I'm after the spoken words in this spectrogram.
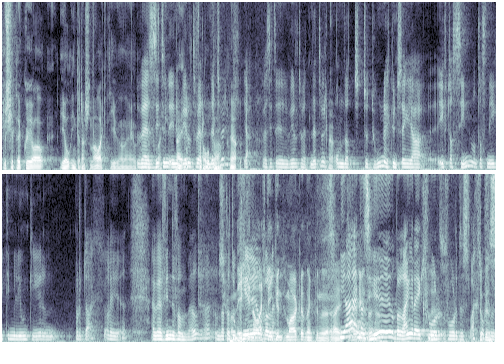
Dus je bent ook heel, internationaal actief dan eigenlijk. op Wij zitten in een Ah, wereldwijd netwerk. Ja. Ja. wij zitten in een wereldwijd netwerk Ja. om dat te doen. En je kunt zeggen, ja, heeft dat zin? Want dat is 19 miljoen keren per dag. Allee, hè. En wij vinden van wel, hè, omdat Als je dat van ook 19 heel... naar 18 bela- kunt maken, dan kun je... ah, Ja, en dat is heel belangrijk voor, Absoluut. voor de Het is ook slachtoffers. een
